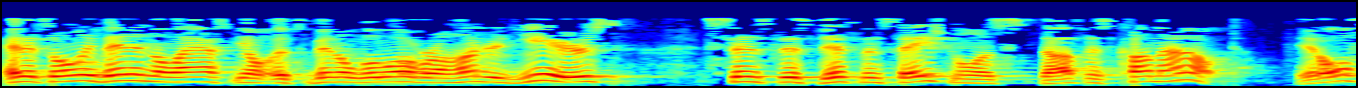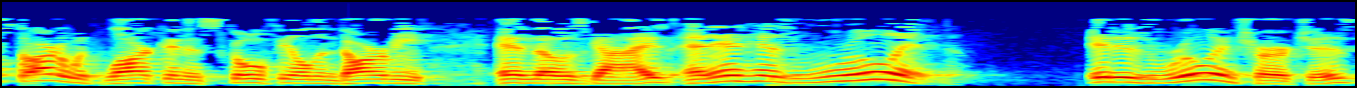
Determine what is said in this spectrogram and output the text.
And it's only been in the last, you know, it's been a little over a hundred years since this dispensationalist stuff has come out. It all started with Larkin and Scofield and Darby and those guys, and it has ruined. It has ruined churches.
